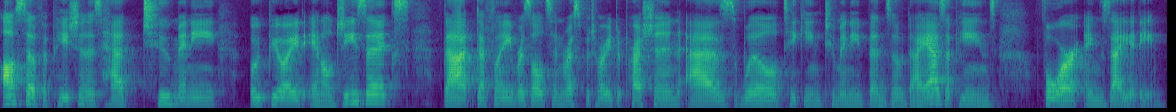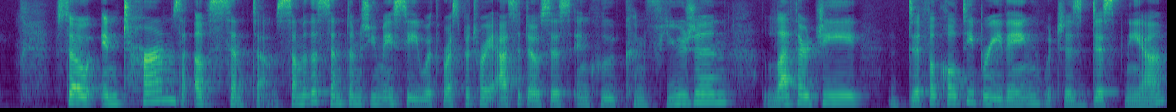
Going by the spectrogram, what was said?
Also, if a patient has had too many opioid analgesics, that definitely results in respiratory depression, as will taking too many benzodiazepines for anxiety. So, in terms of symptoms, some of the symptoms you may see with respiratory acidosis include confusion, lethargy, difficulty breathing, which is dyspnea,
